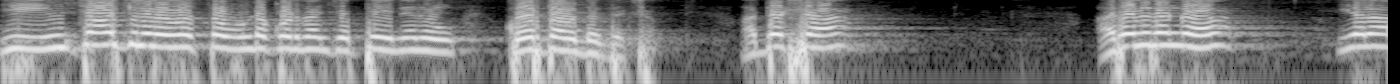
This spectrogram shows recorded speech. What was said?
ఈ ఇన్ఛార్జీల వ్యవస్థ ఉండకూడదని చెప్పి నేను కోరుతా ఉంటాను అధ్యక్ష. అధ్యక్ష అదేవిధంగా ఇలా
